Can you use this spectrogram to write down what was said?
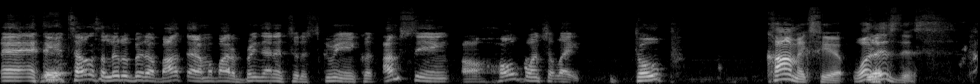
And, can yeah. you tell us a little bit about that? I'm about to bring that into the screen because I'm seeing a whole bunch of like dope comics here. What yeah. is this?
